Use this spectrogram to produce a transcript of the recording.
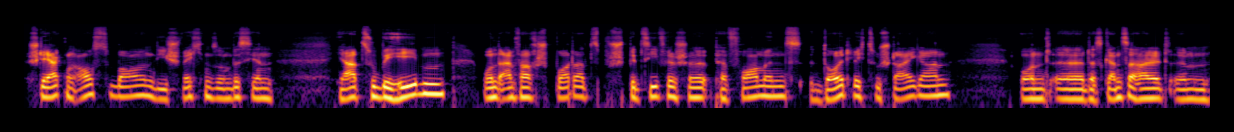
Stärken auszubauen, die Schwächen so ein bisschen ja, zu beheben und einfach sportartspezifische Performance deutlich zu steigern und äh, das Ganze halt, ähm,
